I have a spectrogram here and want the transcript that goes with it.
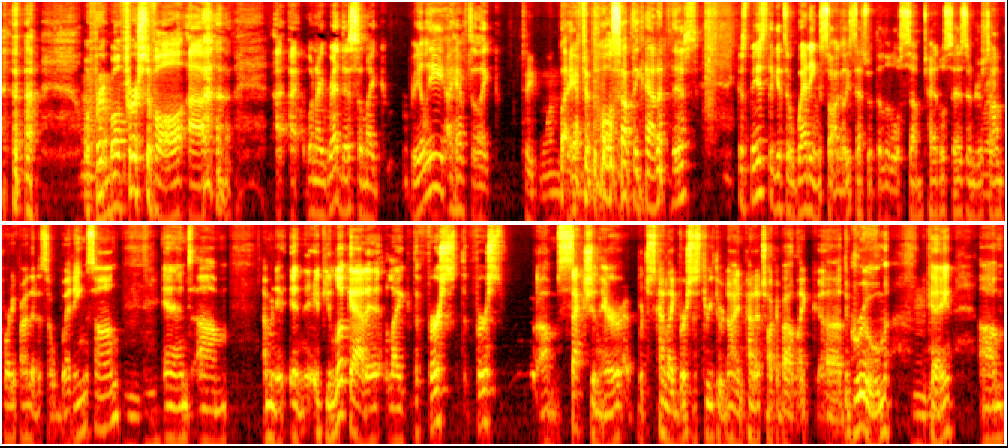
well, Uh-huh. fir- well, first of all, uh, I, I, when I read this, I'm like, really? I have to like, Take one. but I have to pull something out of this because basically it's a wedding song. At least that's what the little subtitle says under Right. Psalm 45 that it's a wedding song. Mhm. And um, I mean, and if you look at it, like the first, the first um, section there, which is kind of like verses three through nine, kind of talk about like uh, the groom, Mhm. okay? Um,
